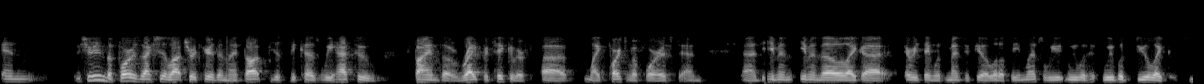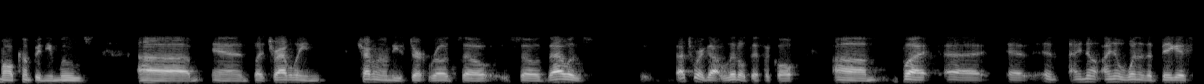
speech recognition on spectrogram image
and shooting the forest is actually a lot trickier than I thought, just because we had to find the right particular uh, like parts of a forest, and and even even though like uh, everything was meant to feel a little seamless, we we would we would do like small company moves, uh, and but traveling traveling on these dirt roads, so so that was that's where it got a little difficult. Um, but uh, I know I know one of the biggest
